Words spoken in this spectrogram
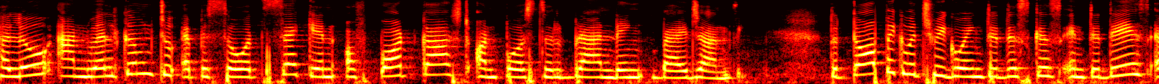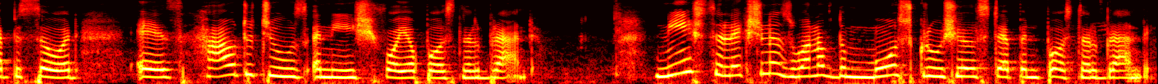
Hello and welcome to episode 2nd of podcast on personal branding by Janvi. The topic which we're going to discuss in today's episode is how to choose a niche for your personal brand. Niche selection is one of the most crucial step in personal branding.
